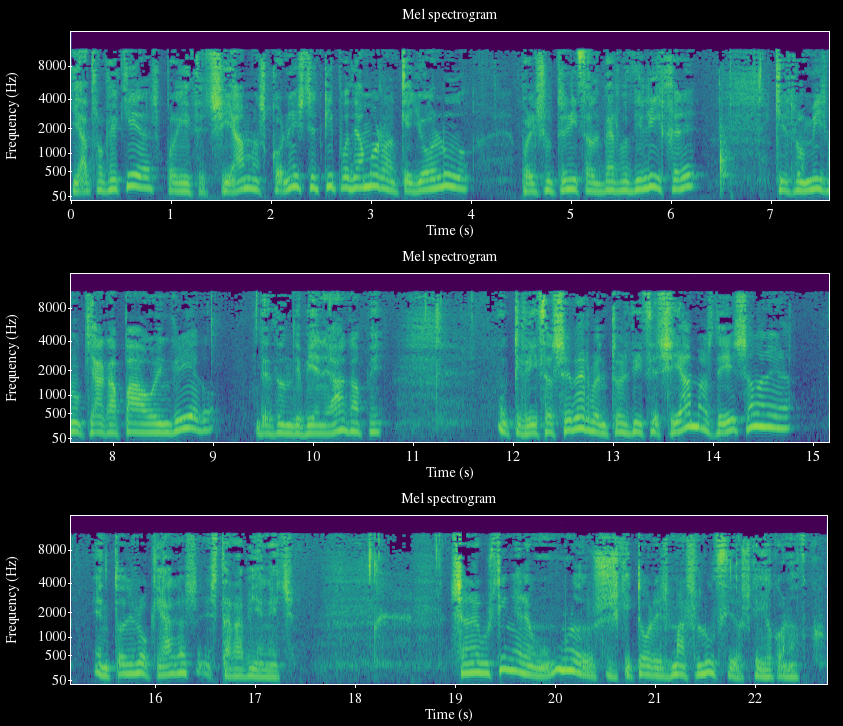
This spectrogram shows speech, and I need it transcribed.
y haz lo que quieras, porque dice, si amas con este tipo de amor al que yo aludo, por eso utiliza el verbo diligere, que es lo mismo que agapao en griego, de donde viene ágape, utiliza ese verbo, entonces dice, si amas de esa manera, entonces lo que hagas estará bien hecho. San Agustín era uno de los escritores más lúcidos que yo conozco,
